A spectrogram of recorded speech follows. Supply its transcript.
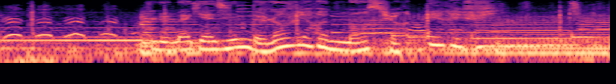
Le magazine de l'environnement sur RFI.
